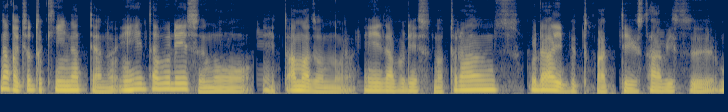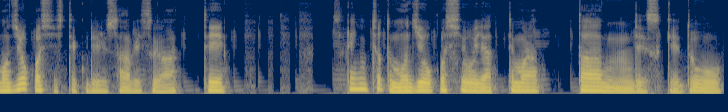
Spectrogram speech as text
なんかちょっと気になって、あの、AWS の、えっと、Amazon の AWS のトランスクライブとかっていうサービス、文字起こししてくれるサービスがあって、それにちょっと文字起こしをやってもらったんですけど、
